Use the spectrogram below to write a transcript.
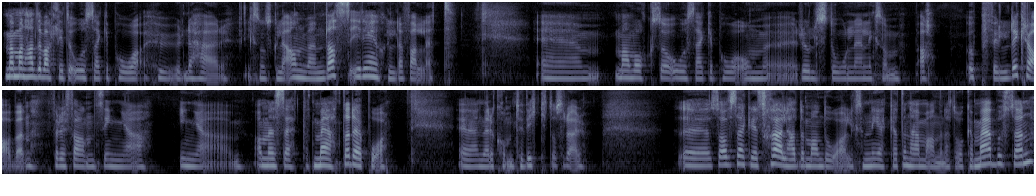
men man hade varit lite osäker på hur det här liksom skulle användas i det enskilda fallet. Um, man var också osäker på om eh, rullstolen liksom, ja, uppfyllde kraven, för det fanns inga, inga ja, sätt att mäta det på eh, när det kom till vikt och sådär. Eh, så av säkerhetsskäl hade man då liksom nekat den här mannen att åka med bussen.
